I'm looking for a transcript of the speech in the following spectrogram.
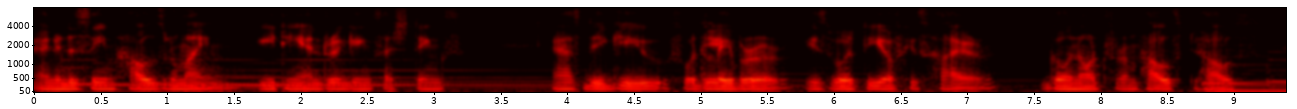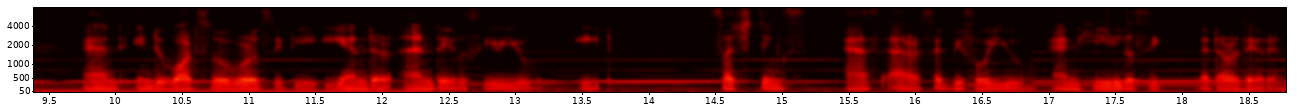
And in the same house remain, eating and drinking such things as they give, for the laborer is worthy of his hire. Go not from house to house, and into whatsoever city ye enter, and they receive you. Eat such things as are set before you, and heal the sick that are therein,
